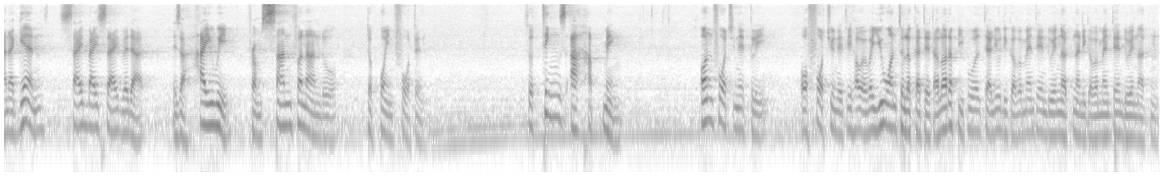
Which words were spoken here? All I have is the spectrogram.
And again, side by side with that is a highway from San Fernando to Point Fortin. So things are happening. Unfortunately, or fortunately, however you want to look at it, a lot of people will tell you the government ain't doing nothing and the government ain't doing nothing.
